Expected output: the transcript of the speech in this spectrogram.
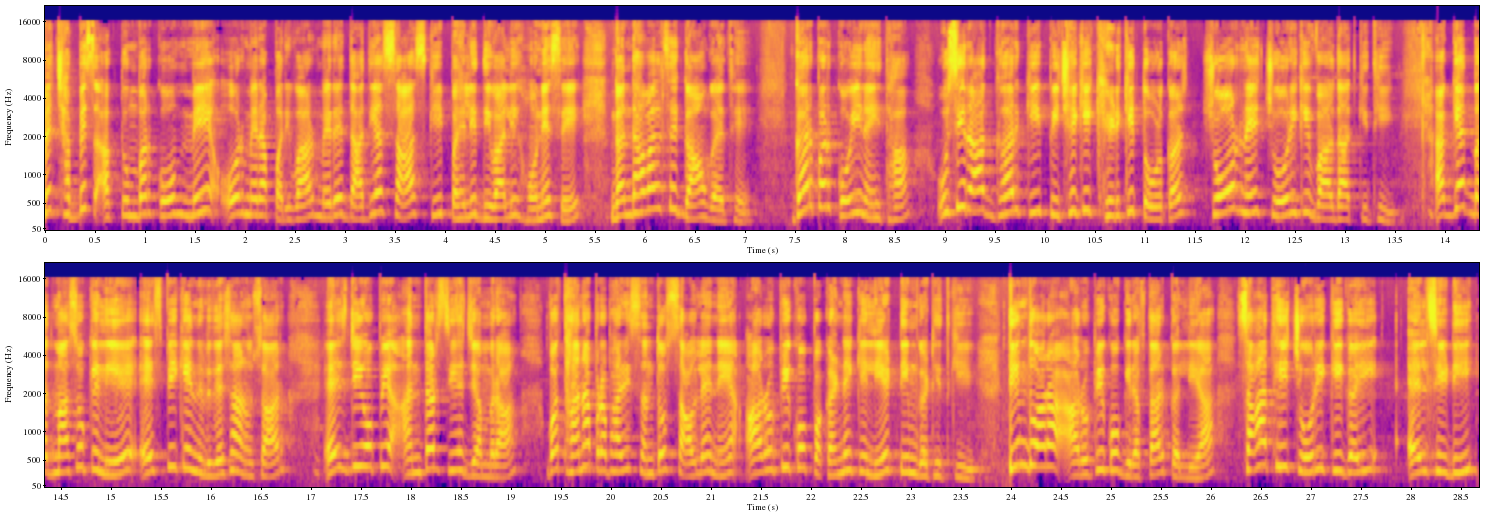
मैं 26 अक्टूबर को मैं और मेरा परिवार, मेरे दादिया सास की पहली दिवाली होने से गंधावल से गाँव गए थे। घर पर कोई नहीं था। उसी रात घर की पीछे की खिड़की तोड़कर चोर ने चोरी की वारदात की थी। अज्ञात बदमाशों के लिए एसपी के निर्देशानुसार एसडीओपी अंतर सिंह जमरा व थाना प्रभारी संतोष सावले ने आरोपी को पकड़ने के लिए टीम गठित की। टीम द्वारा आरोपी को गिरफ़्तार कर लिया। साथ ही चोरी की गई एलसीडी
